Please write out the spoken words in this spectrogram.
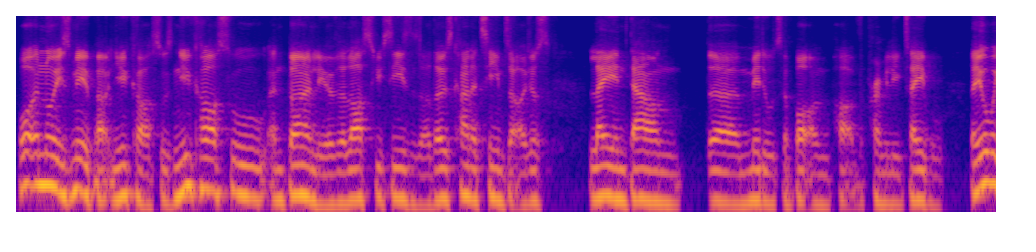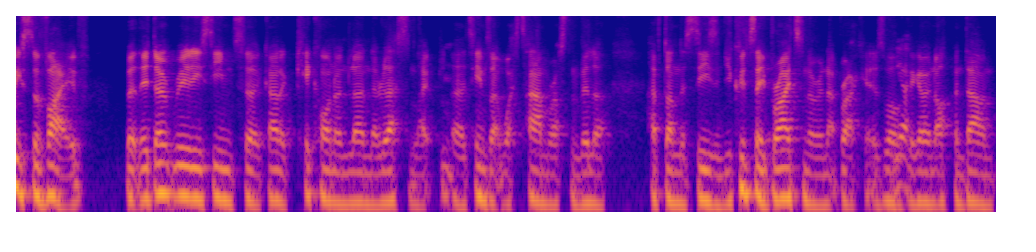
what annoys me about Newcastle is Newcastle and Burnley over the last few seasons are those kind of teams that are just laying down the middle to bottom part of the Premier League table. They always survive, but they don't really seem to kind of kick on and learn their lesson like uh, teams like West Ham or Aston Villa have done this season. You could say Brighton are in that bracket as well. Yeah. They're going up and down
